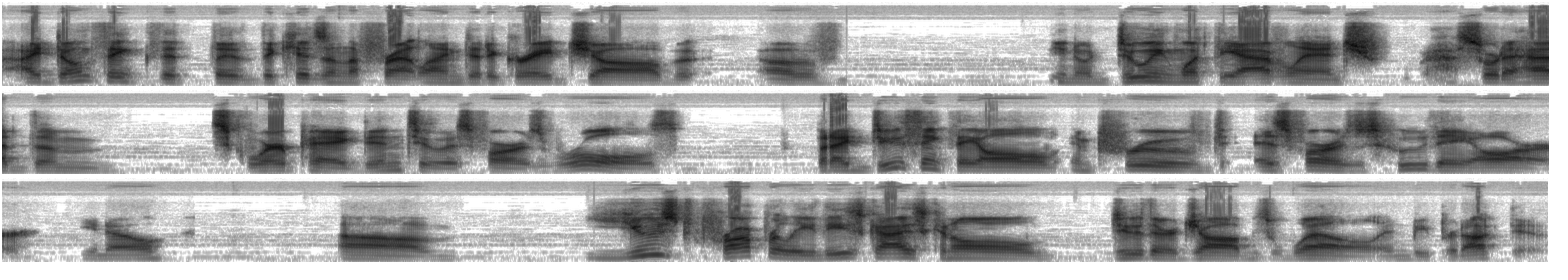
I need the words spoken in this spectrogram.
I don't think that the, the kids on the frat line did a great job of, you know, doing what the Avalanche sort of had them square pegged into as far as roles. But I do think they all improved as far as who they are, you know? Um, used properly, these guys can all do their jobs well and be productive.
